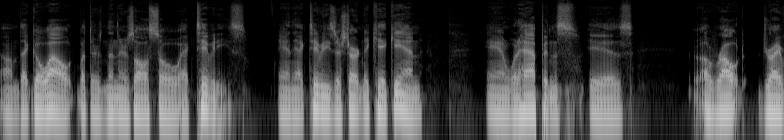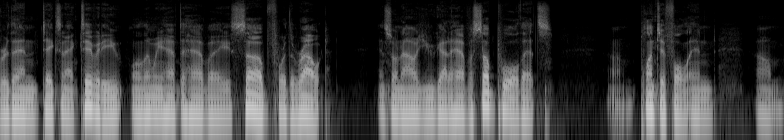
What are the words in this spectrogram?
um, that go out, but there's then there's also activities, and the activities are starting to kick in. And what happens is a route driver then takes an activity. Well, then we have to have a sub for the route, and so now you got to have a sub pool that's um, plentiful, and um,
